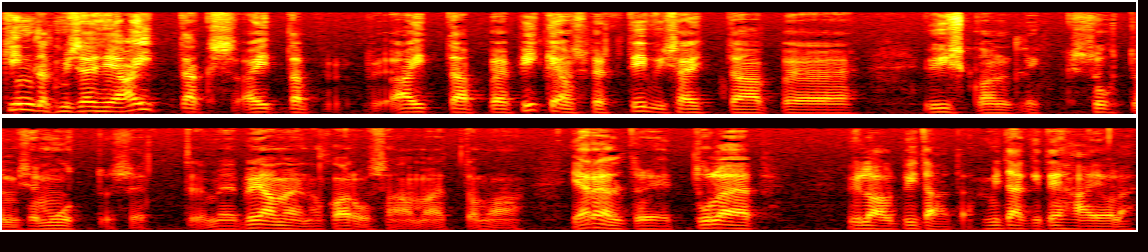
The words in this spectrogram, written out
kindlalt mis asi aitaks, aitab, aitab pikemas perspektiivis, aitab äh, ühiskondlik suhtumise muutus, et me peame nagu aru saama, et oma järeltulijaid tuleb ülal pidada, midagi teha ei ole.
